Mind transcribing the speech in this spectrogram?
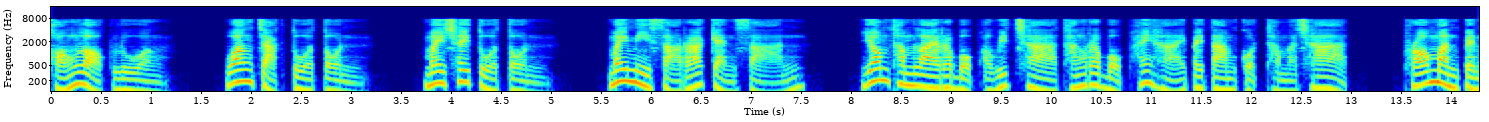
ของหลอกลวง ว่างจากตัวตน ไม่ใช่ตัวตน ไม่มีสาระแก่นสาร ย่อมทำลายระบบอวิชชาทั้งระบบให้หายไปตามกฎธรรมชาติ เพราะมันเป็น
